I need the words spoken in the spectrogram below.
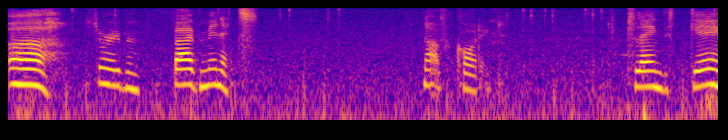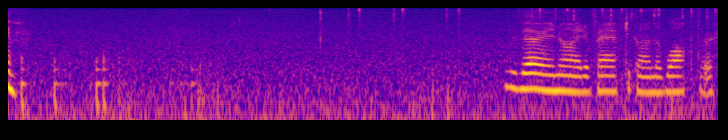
Ah, it's already been five minutes. Not recording. Playing this game. I'll be very annoyed if I have to go on the walkthrough.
